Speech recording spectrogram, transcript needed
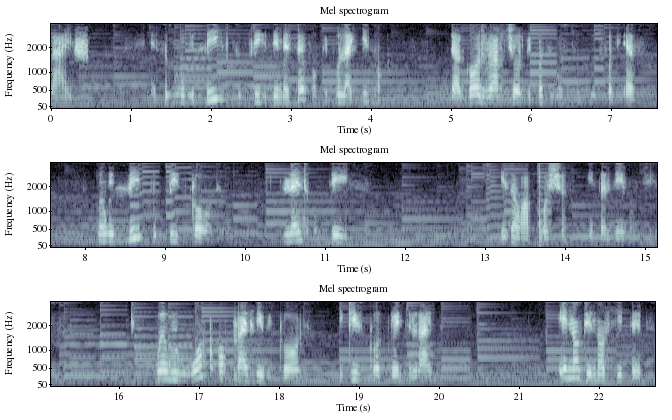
life. And so when we live to please Him, except for people like Enoch, that God raptured because it was too good for the earth. When we live to please God, length of days is our portion in the name of Jesus. When we walk uprightly with God, it gives God great delight. Enoch did not see death.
